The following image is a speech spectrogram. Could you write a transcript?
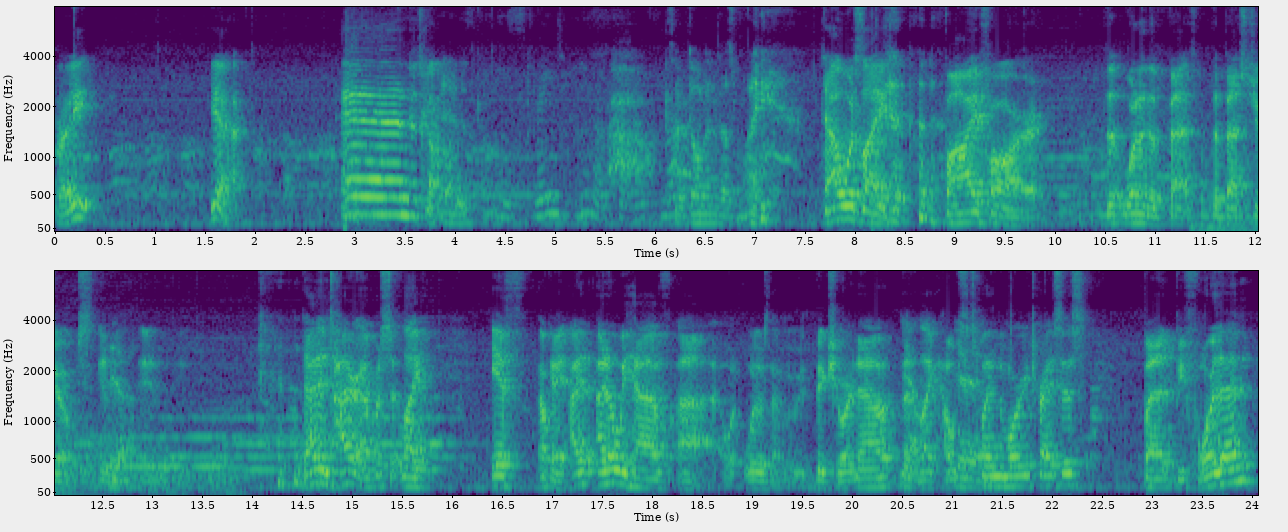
right? Yeah. And it's gone. And it's gone. These strange emo things. So don't invest money. That was like by far the one of the best the best jokes in, Yeah. in that entire episode. Like, if okay, I, I know we have uh, what, what was that movie, Big Short now that Yeah. like helps Yeah, yeah. explain the mortgage crisis, but before then,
